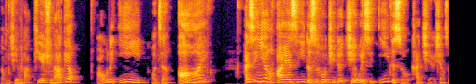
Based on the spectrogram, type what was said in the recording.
那我们先把 th 拿掉，把我们的 e 换成 i，还是一样。ise 的时候，记得结尾是一的时候，看起来像是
